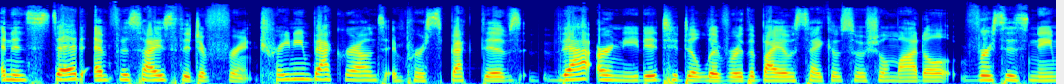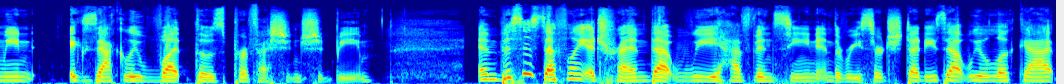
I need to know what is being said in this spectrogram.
and instead emphasized the different training backgrounds and perspectives that are needed to deliver the biopsychosocial model versus naming exactly what those professions should be. And this is definitely a trend that we have been seeing in the research studies that we look at,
